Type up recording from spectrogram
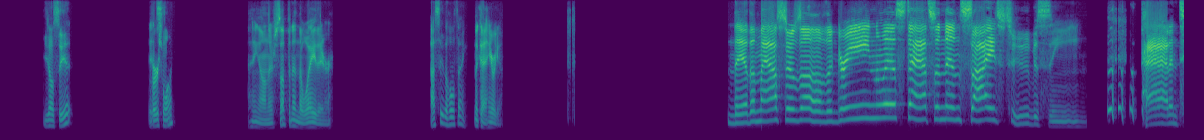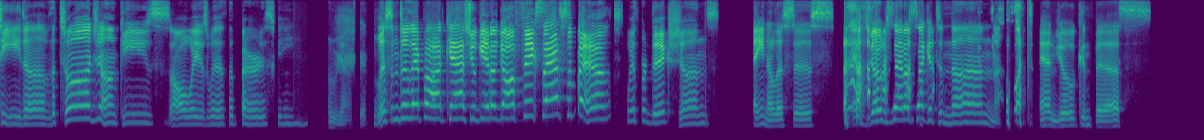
You don't see it? Verse It's- one. Hang on, there's something in the way there. I see the whole thing. Okay, here we go. They're the masters of the green with stats and insights to be seen. Pat and Dub, the tour junkies, always with a birdie scheme. Oh yeah, good. Listen to their podcast, you'll get a golf fix that's the best with predictions, analysis, and jokes that are second to none. what? And you'll confess.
